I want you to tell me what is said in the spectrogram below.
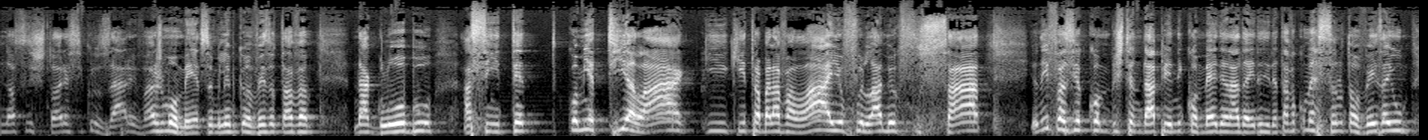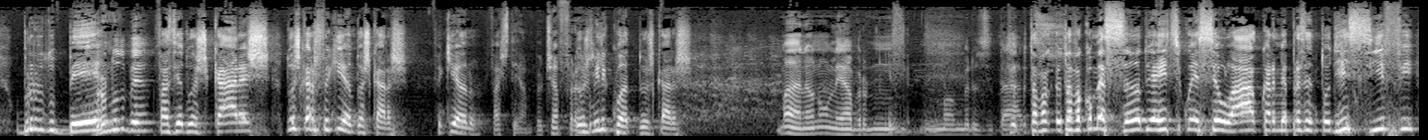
nossas histórias se cruzaram em vários momentos. Eu me lembro que uma vez eu estava na Globo, assim, com a minha tia lá, que, que trabalhava lá, e eu fui lá meio que fuçar. Eu nem fazia stand-up, nem comédia, nada ainda. Eu estava começando, talvez. Aí o, Bruno do B. Bruno do B. Fazia duas caras. Duas caras foi que ano? Duas caras. Foi que ano? Faz tempo. Eu tinha franja. 2000 e quanto, duas caras? Mano, eu não lembro números e dados. Eu tava, eu tava começando e a gente se conheceu lá, o cara me apresentou de Recife,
